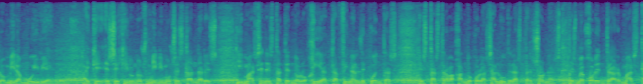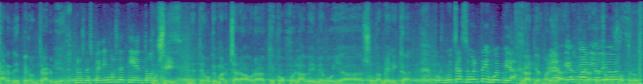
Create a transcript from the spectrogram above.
lo miran muy bien. Hay que exigir unos mínimos estándares y más en esta tecnología que a final de cuentas estás trabajando con la salud de las personas. Es mejor entrar más tarde pero entrar bien. Nos despedimos de ti entonces. Pues sí, me tengo que marchar ahora que cojo el ave y me voy a Sudamérica. Pues mucha suerte y buen viaje. Gracias María. Gracias Mario. Gracias a adiós. vosotros.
